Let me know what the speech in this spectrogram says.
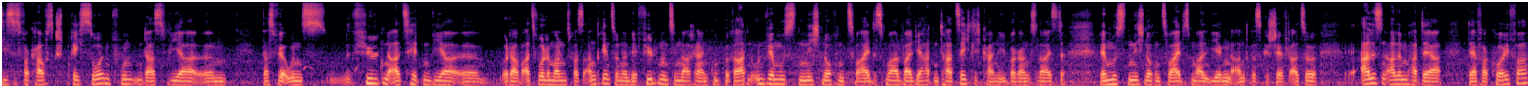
dieses Verkaufsgespräch so empfunden, dass wir ähm, dass wir uns fühlten, als hätten wir äh, oder als wollte man uns was andrehen, sondern wir fühlten uns im Nachhinein gut beraten und wir mussten nicht noch ein zweites Mal, weil wir hatten tatsächlich keine Übergangsleiste, wir mussten nicht noch ein zweites Mal irgendein anderes Geschäft. Also alles in allem hat der, der Verkäufer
